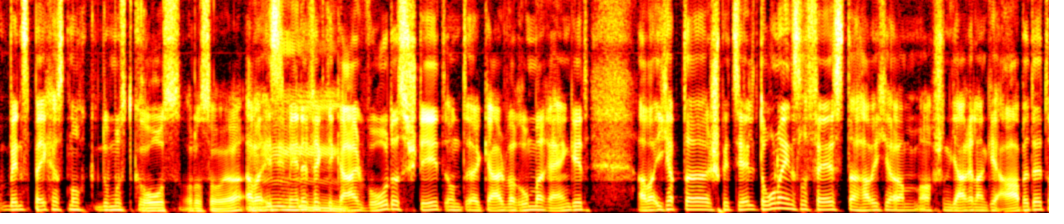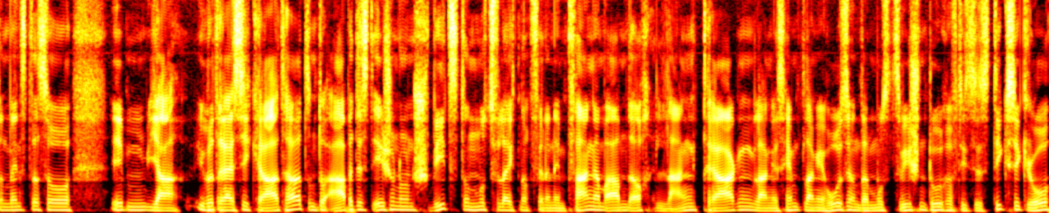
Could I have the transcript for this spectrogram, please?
Wenn du Pech hast, noch, du musst groß oder so, ja. Aber es ist im Endeffekt egal, wo das steht und egal, warum man reingeht. Aber ich habe da speziell Donauinselfest, da habe ich ja auch schon jahrelang gearbeitet und wenn es da so eben, ja, über 30 Grad hat und du arbeitest eh schon und schwitzt und musst vielleicht noch für einen Empfang am Abend auch lang tragen, langes Hemd, lange Hose und dann musst zwischendurch auf dieses Dixie-Klo,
